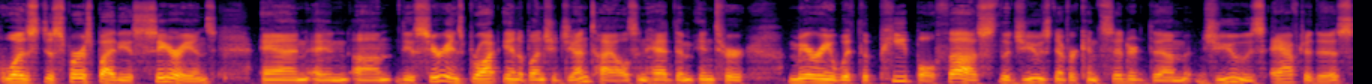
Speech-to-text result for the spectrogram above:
was dispersed by the Assyrians, and and um, the Assyrians brought in a bunch of Gentiles and had them intermarry with the people. Thus, the Jews never considered them Jews after this,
